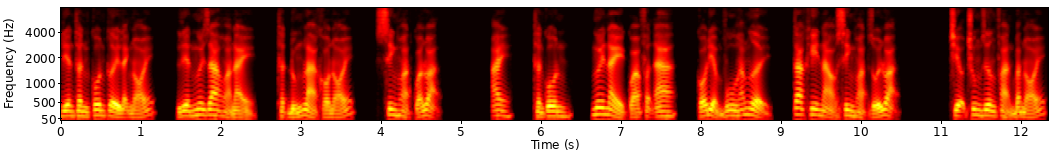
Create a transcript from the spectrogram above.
Điền thần côn cười lạnh nói, liền ngươi ra hỏa này, thật đúng là khó nói, sinh hoạt quá loạn. Ai, thần côn, ngươi này quá phận A, có điểm vu hãm người, ta khi nào sinh hoạt rối loạn. Triệu Trung Dương phản bác nói.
